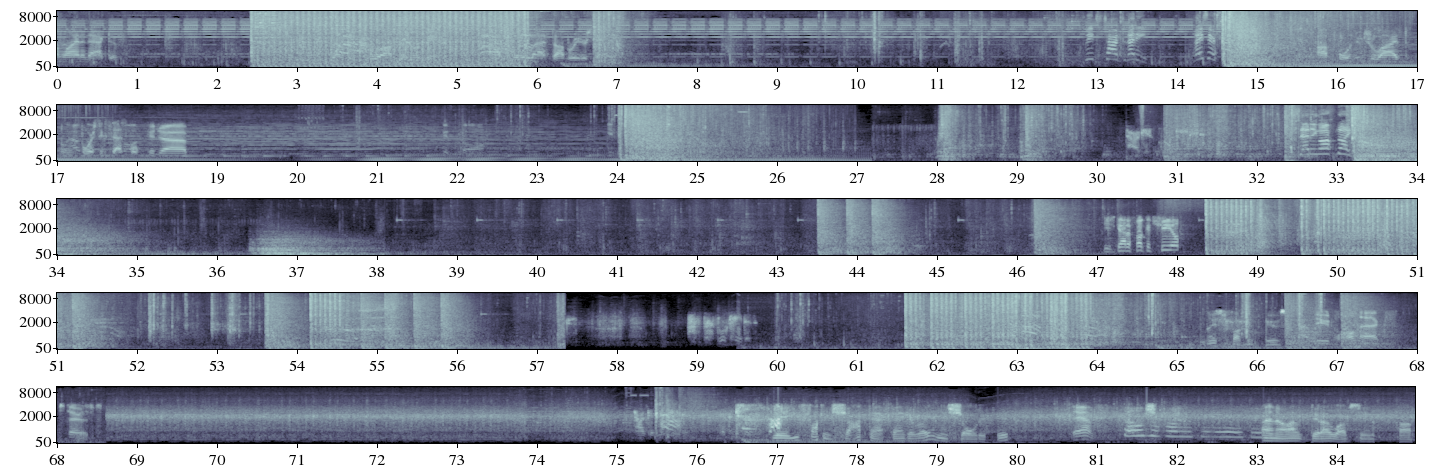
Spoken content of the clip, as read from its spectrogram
online and active. One Blue 4 operator remaining. 4 last operator standing. Breach charge ready. Raise your sights. Op 4 neutralized. Blue 4 successful. Good job. Setting off night. He's got a fucking shield. Fucking moves. Dude, wall hacks. Stairs. Yeah, you fucking shot that faggot right in the shoulder, dude. Damn. I know, I, dude, I love seeing it pop.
